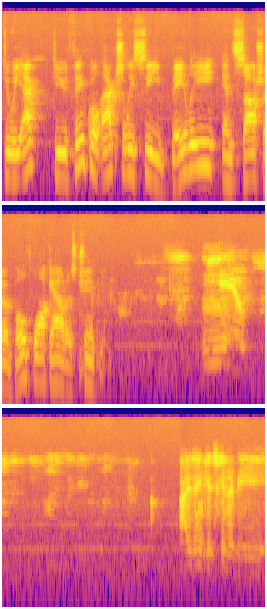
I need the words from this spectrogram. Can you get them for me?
do we act? Do you think we'll actually see Bayley and Sasha both walk out as champion? No. I think it's gonna be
